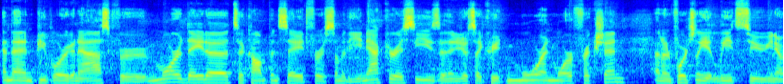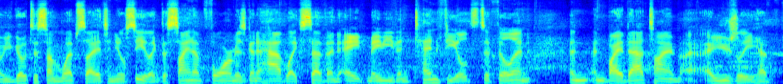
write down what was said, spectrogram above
And then people are going to ask for more data to compensate for some of the inaccuracies, and then you just like create more and more friction. And unfortunately, it leads to you know you go to some websites and you'll see like the sign up form is going to have like seven, eight, maybe even ten fields to fill in. And and by that time, I, usually have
